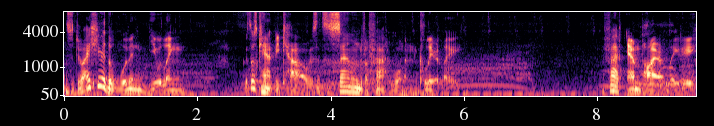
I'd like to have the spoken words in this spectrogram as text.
So do I hear the women mewling? Because those can't be cows. That's the sound of a fat woman, clearly. A fat empire lady.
